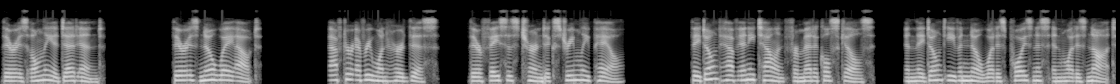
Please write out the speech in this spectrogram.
there is only a dead end. There is no way out. After everyone heard this, their faces turned extremely pale. They don't have any talent for medical skills, and they don't even know what is poisonous and what is not.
